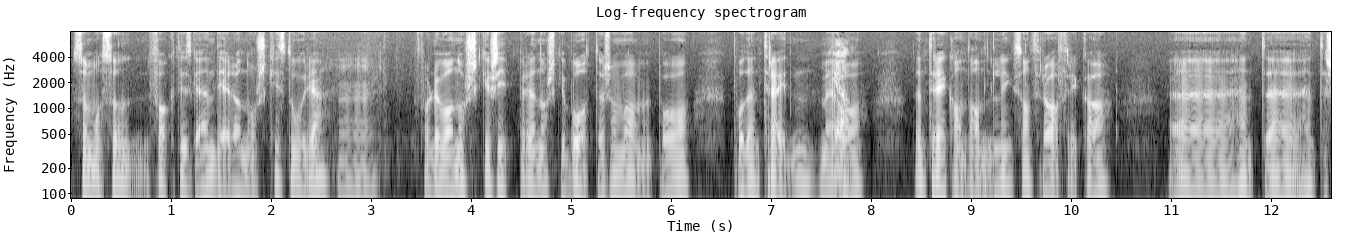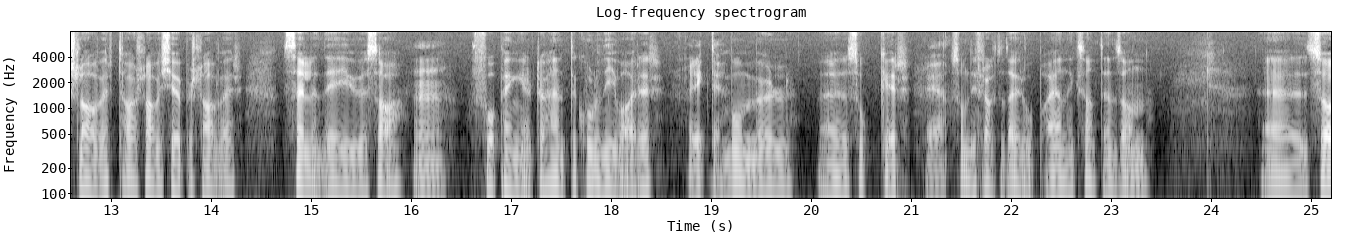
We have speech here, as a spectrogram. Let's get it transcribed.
som også faktisk er en del av norsk historie, Mhm. for det var norske skippere, norske båter, som var med på, på den treiden med Ja. å Den trekanthandelen ikke sant, fra Afrika. Eh, hente, hente slaver, ta slaver, kjøpe slaver, selge det i USA. Mm. Få penger til å hente kolonivarer. Riktig. Bomull, eh, sukker, yeah. som de fraktet til Europa igjen. ikke sant, en sånn eh, så,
